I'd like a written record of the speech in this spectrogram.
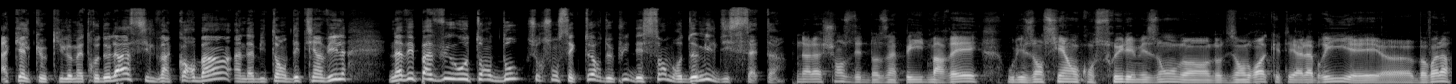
À quelques kilomètres de là, Sylvain Corbin, un habitant d'Étienville, n'avait pas vu autant d'eau sur son secteur depuis décembre 2017. On a la chance d'être dans un pays de marais où les anciens ont construit les maisons dans, des endroits qui étaient à l'abri et euh, ben voilà.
